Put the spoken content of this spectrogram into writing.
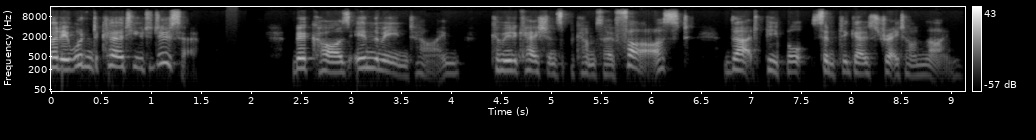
but it wouldn't occur to you to do so. Because in the meantime, communications become so fast that people simply go straight online,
